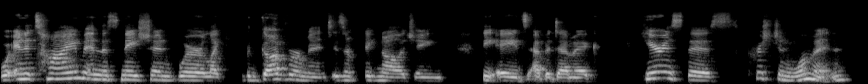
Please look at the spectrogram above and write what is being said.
we're in a time in this nation where like the government isn't acknowledging the AIDS epidemic. Here is this Christian woman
